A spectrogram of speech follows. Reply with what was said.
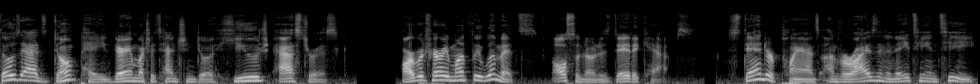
those ads don't pay very much attention to a huge asterisk. Arbitrary monthly limits, also known as data caps. Standard plans on Verizon and AT&T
